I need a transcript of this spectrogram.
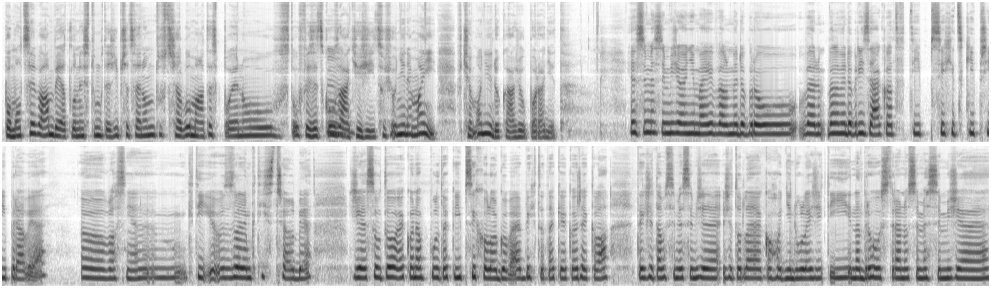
pomoci vám, biatlonistům, kteří přece jenom tu střelbu máte spojenou s tou fyzickou mm. zátěží, což oni nemají. V čem oni dokážou poradit? Já si myslím, že oni mají velmi, dobrou, vel, velmi dobrý základ v té psychické přípravě, eh, vlastně mm, k tý, vzhledem k té střelbě, že jsou to jako napůl takový psychologové, bych to tak jako řekla, takže tam si myslím, že, že tohle je jako hodně důležitý. Na druhou stranu si myslím, že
